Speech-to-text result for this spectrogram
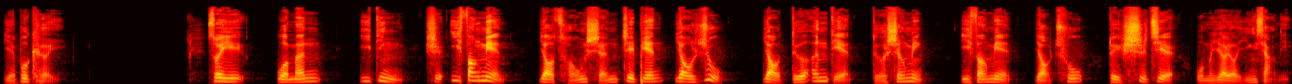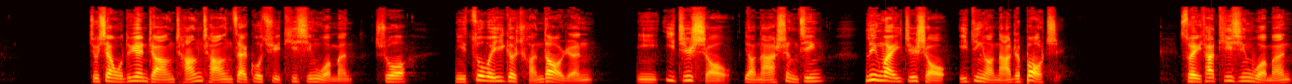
也不可以。所以，我们一定是一方面要从神这边要入，要得恩典得生命；一方面要出，对世界我们要有影响力。就像我的院长常常在过去提醒我们说：“你作为一个传道人。”你一只手要拿圣经，另外一只手一定要拿着报纸。所以他提醒我们，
